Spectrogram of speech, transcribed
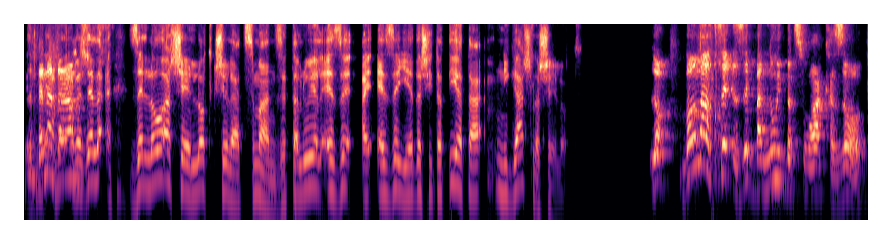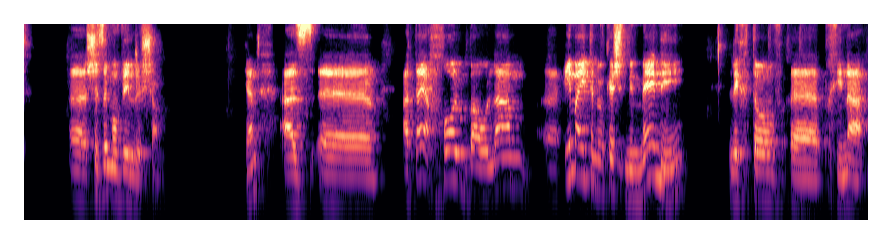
זה בן אדם... אבל זה, לא- זה לא השאלות כשלעצמן, זה תלוי על איזה, איזה ידע שיטתי אתה ניגש לשאלות. לא, בוא נאמר, זה, זה בנוי בצורה כזאת uh, שזה מוביל לשם, כן? אז uh, אתה יכול בעולם, uh, אם היית מבקש ממני לכתוב uh, בחינה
